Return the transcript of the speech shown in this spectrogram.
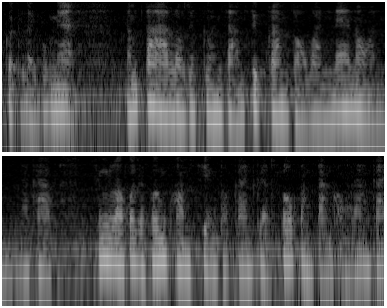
เกิร์ตอะไรพวกเนี้ยน้ำตาลเราจะเกิน 30 กรัมต่อวันแน่นอนนะครับ ซึ่งเราก็จะเพิ่มความเสี่ยงต่อการเกิดโรคต่างๆ ของร่างกาย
